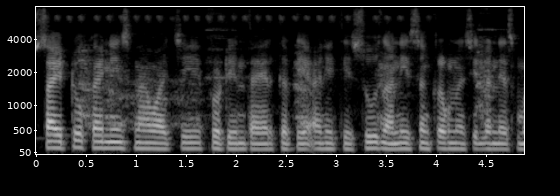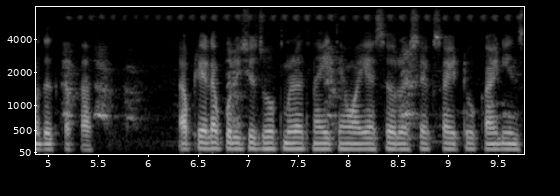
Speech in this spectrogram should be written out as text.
सायटोकायनिन्स नावाचे प्रोटीन तयार करते आणि ते सूज आणि संक्रमणाशी लढण्यास मदत करतात. आपल्याला पुरेशी झोप मिळत नाही तेव्हा या संरक्षक सायटोकायनिन्स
